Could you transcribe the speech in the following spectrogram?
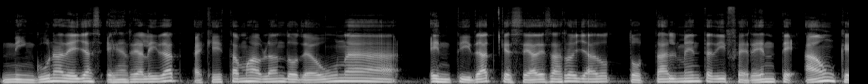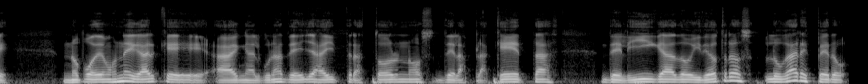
ninguna de ellas es en realidad. Aquí estamos hablando de una entidad que se ha desarrollado totalmente diferente, aunque no podemos negar que ah, en algunas de ellas hay trastornos de las plaquetas, del hígado y de otros lugares, pero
